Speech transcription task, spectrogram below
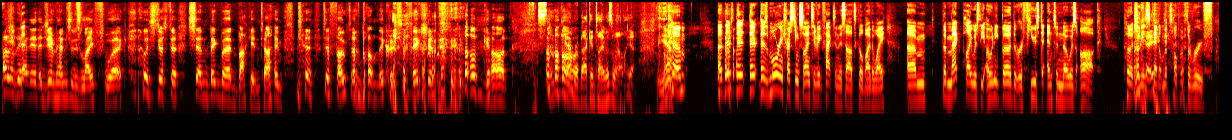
love the idea that Jim Henson's life's work was just to send Big Bird back in time to, to photobomb the crucifixion. oh God! Send the camera back in time as well. Yeah. Yeah. Um, uh, there's there, there, there's more interesting scientific facts in this article, by the way. Um, the magpie was the only bird that refused to enter Noah's Ark, perching Okay. instead on the top of the roof.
